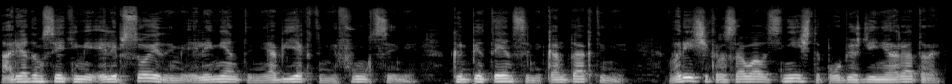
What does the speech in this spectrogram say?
А рядом с этими эллипсоидами, элементами, объектами, функциями, компетенциями, контактами в речи красовалось нечто, по убеждению оратора,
